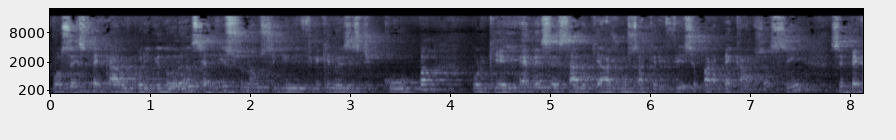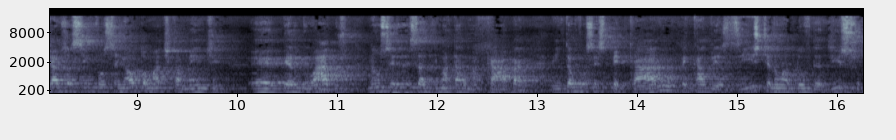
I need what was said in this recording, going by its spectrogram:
vocês pecaram por ignorância, isso não significa que não existe culpa, porque é necessário que haja um sacrifício para pecados assim. Se pecados assim fossem automaticamente é, perdoados, não seria necessário de matar uma cabra. Então vocês pecaram, o pecado existe, não há dúvida disso,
